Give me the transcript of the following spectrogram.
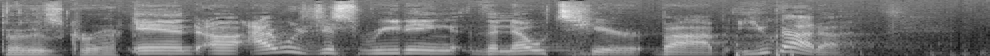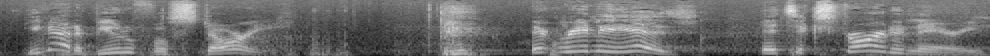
That is correct. And uh, I was just reading the notes here, Bob. You got a, you got a beautiful story. it really is. It's extraordinary.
